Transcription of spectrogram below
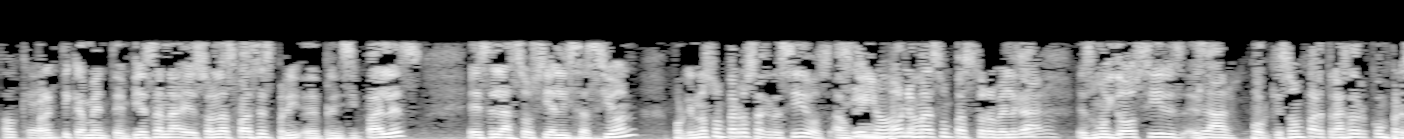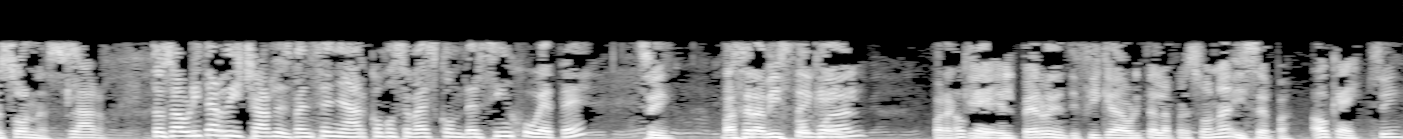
Ok. Prácticamente empiezan a- son las fases pri- eh, principales es la socialización porque no son perros agresivos aunque Sí, no, impone no. más un pastor belga Claro. es muy dócil es- Claro. porque son para trabajar con personas Claro. Entonces, ahorita Richard les va a enseñar cómo se va a esconder sin juguete. sí va a ser a vista igual para que el perro identifique ahorita a la persona y sepa Ok. sí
